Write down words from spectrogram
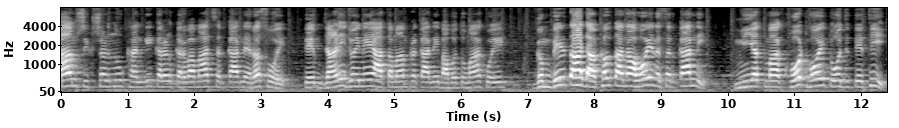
આમ શિક્ષણનું ખાનગીકરણ કરવામાં જ સરકારને રસ હોય તેમ જાણી જોઈને આ તમામ પ્રકારની બાબતોમાં કોઈ ગંભીરતા દાખવતા ના હોય અને સરકારની નિયતમાં ખોટ હોય તો જ તેથી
